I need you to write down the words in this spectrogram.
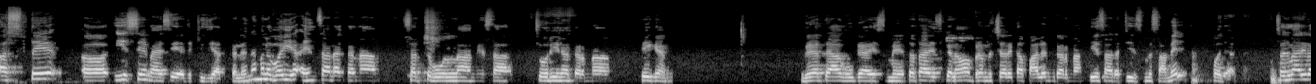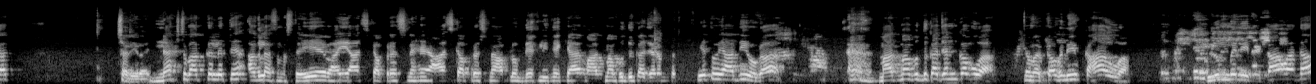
अस्ते ये सेम ऐसे चीज़ याद कर लेना मतलब वही अहिंसा ना करना, सत्य बोलना हमेशा, चोरी ना करना, ठीक है? गृह त्याग हो गया इसमें, तथा इसके अलावा ब्रह्मचर्य का पालन करना, ये सारा चीज़ इसमें शामिल हो जाता है। समझ में आ रही बात? चलिए भाई नेक्स्ट बात कर लेते हैं, अगला समझते हैं। ये भाई, आज का प्रश्न है, आज का प्रश्न आप लोग देख लीजिए क्या है, महात्मा बुद्ध का जन्म। ये तो याद ही होगा। महात्मा बुद्ध का जन्म कब हुआ? कब नहीं, कहाँ हुआ? लुम्बिनी में। कहा हुआ था?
